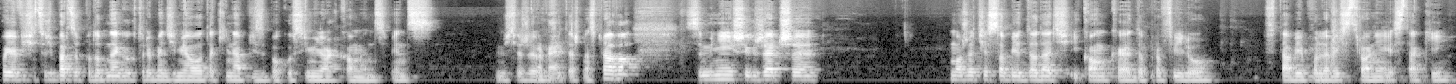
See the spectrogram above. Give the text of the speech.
pojawi się coś bardzo podobnego, które będzie miało taki napis z boku similar comments, więc myślę, że okay. też na sprawa. Z mniejszych rzeczy możecie sobie dodać ikonkę do profilu w tabie po lewej stronie jest taki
